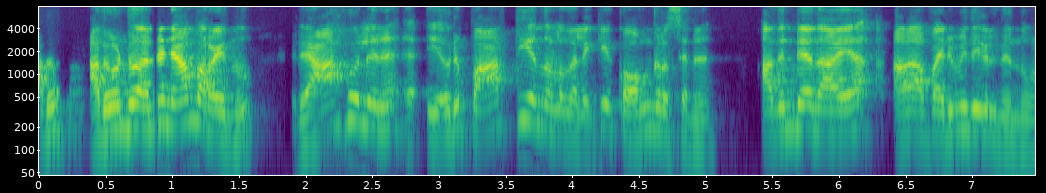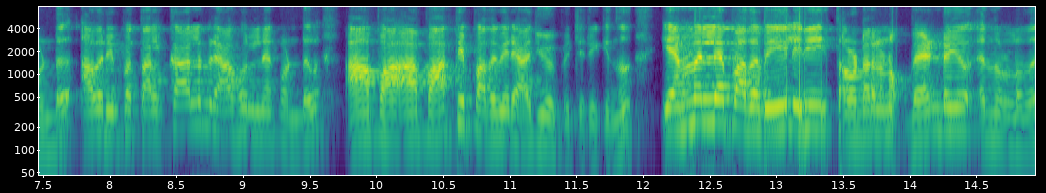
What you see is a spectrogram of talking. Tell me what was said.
അത് അതുകൊണ്ട് തന്നെ ഞാൻ പറയുന്നു രാഹുലിന് ഒരു പാർട്ടി എന്നുള്ള നിലയ്ക്ക് കോൺഗ്രസിന് അതിന്റെതായ ആ പരിമിതികളിൽ നിന്നുകൊണ്ട് അവരിപ്പോ തൽക്കാലം രാഹുലിനെ കൊണ്ട് ആ ആ പാർട്ടി പദവി രാജിവെപ്പിച്ചിരിക്കുന്നു. എം എൽ എ പദവിയിൽ ഇനി തുടരണോ വേണ്ടയോ എന്നുള്ളത്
